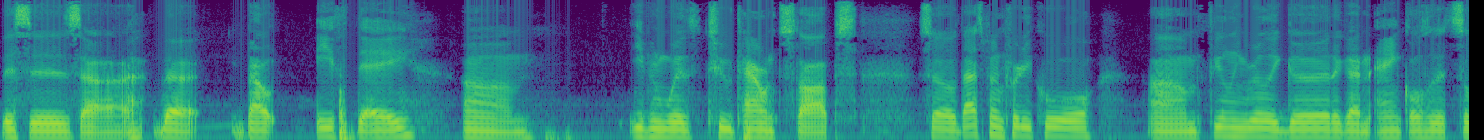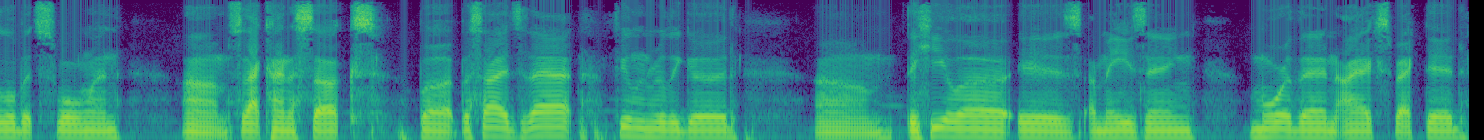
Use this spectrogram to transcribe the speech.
this is uh, the about eighth day, um, even with two town stops. So that's been pretty cool. Um, feeling really good. I got an ankle that's a little bit swollen, um, so that kind of sucks. But besides that, feeling really good. Um, the Gila is amazing, more than I expected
